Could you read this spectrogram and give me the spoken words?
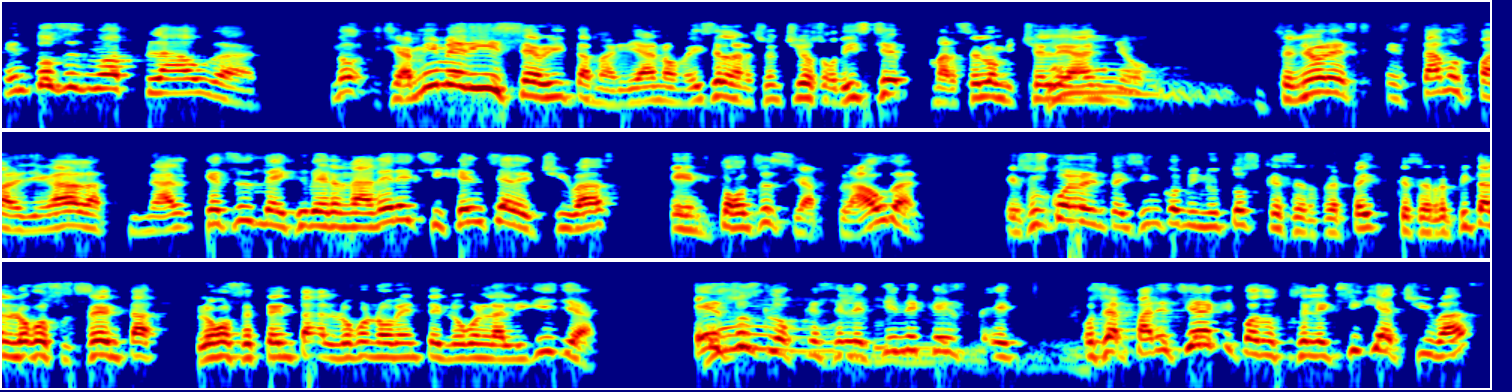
Entonces no aplaudan. No, si a mí me dice ahorita Mariano, me dice la Nación Chivas o dice Marcelo Michele Año, oh. Señores, estamos para llegar a la final, que esa es la verdadera exigencia de Chivas, entonces se aplaudan. Esos 45 minutos que se, que se repitan luego 60, luego 70, luego 90 y luego en la liguilla. Eso es lo que se le tiene que... Eh, o sea, pareciera que cuando se le exige a Chivas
